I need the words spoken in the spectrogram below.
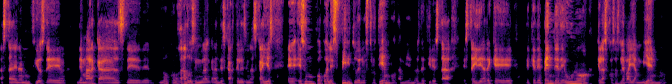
hasta en anuncios de, de marcas de, ¿no? colgados en grandes carteles en las calles, es un poco el espíritu de nuestro tiempo también, ¿no? es decir, esta, esta idea de que, de que depende de uno que las cosas le vayan bien, ¿no?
